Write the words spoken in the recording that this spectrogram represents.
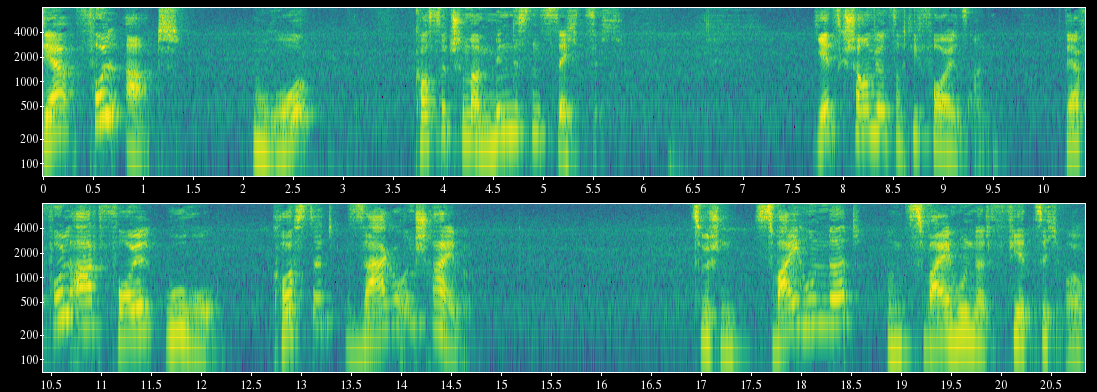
Der Full Art Uro kostet schon mal mindestens 60. Jetzt schauen wir uns noch die Foils an. Der Full Art Foil Uro kostet sage und schreibe zwischen 200 und 240 Euro.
